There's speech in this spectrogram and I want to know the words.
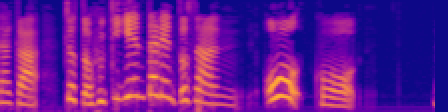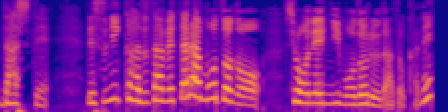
なんか、ちょっと不機嫌タレントさんを、こう、出して、で、スニッカーズ食べたら元の少年に戻るだとかね。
